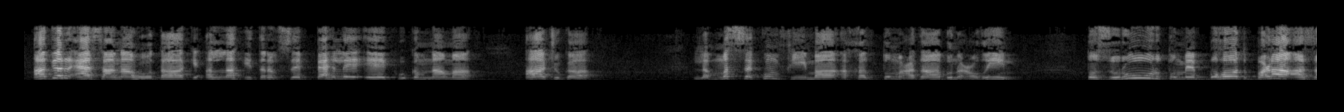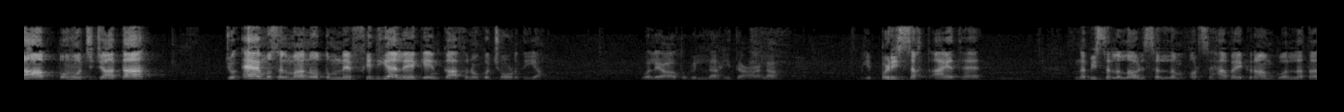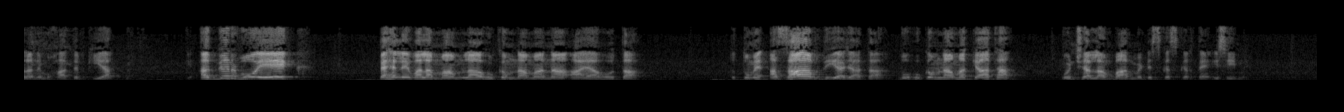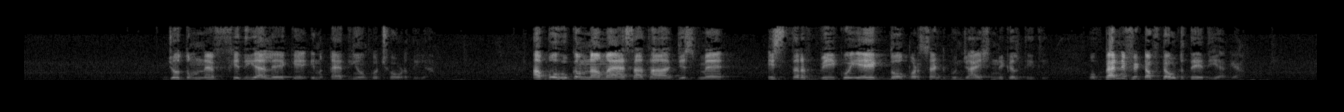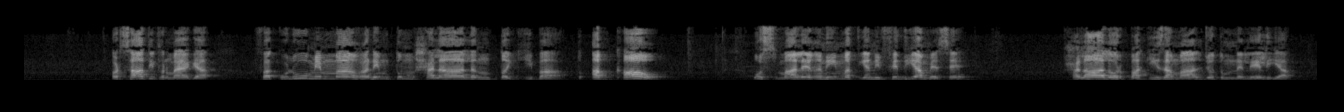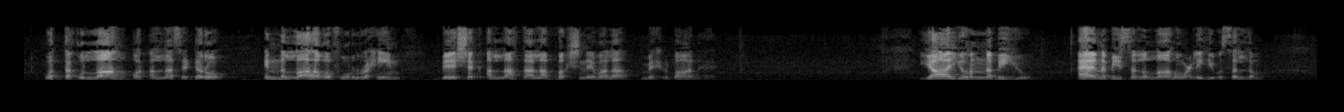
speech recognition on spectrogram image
اگر ایسا نہ ہوتا کہ اللہ کی طرف سے پہلے ایک حکم نامہ آ چکا، لمسکم فیما اخذتم عذاب عظیم۔ تو ضرور تمہیں بہت بڑا عذاب پہنچ جاتا جو اے مسلمانوں تم نے فدیہ لے کے ان کافروں کو چھوڑ دیا۔ ولیعذ باللہ تعالی۔ یہ بڑی سخت آیت ہے۔ نبی صلی اللہ علیہ وسلم اور صحابہ اکرام کو اللہ تعالیٰ نے مخاطب کیا کہ اگر وہ ایک پہلے والا معاملہ حکم نامہ نہ آیا ہوتا تو تمہیں عذاب دیا جاتا۔ وہ حکم نامہ کیا تھا؟ وہ انشاءاللہ ہم بعد میں ڈسکس کرتے ہیں اسی میں۔ جو تم نے فدیہ لے کے ان قیدیوں کو چھوڑ دیا۔ اب وہ حکم نامہ ایسا تھا جس میں اس طرف بھی کوئی ایک دو پرسنٹ گنجائش نکلتی تھی۔ وہ بینیفٹ آف ڈاؤٹ دے دیا گیا۔ اور ساتھ ہی فرمایا گیا فکلو مما غنیم تم حلال تو اب کھاؤ۔ اس مال غنیمت یعنی فدیہ میں سے حلال اور پاکیزہ مال جو تم نے لے لیا وہ تق اللہ اور اللہ سے ڈرو۔ ان اللہ غفور الرحیم بے شک اللہ تعالی بخشنے والا مہربان ہے۔ یا نبی اے نبی صلی اللہ علیہ وسلم،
